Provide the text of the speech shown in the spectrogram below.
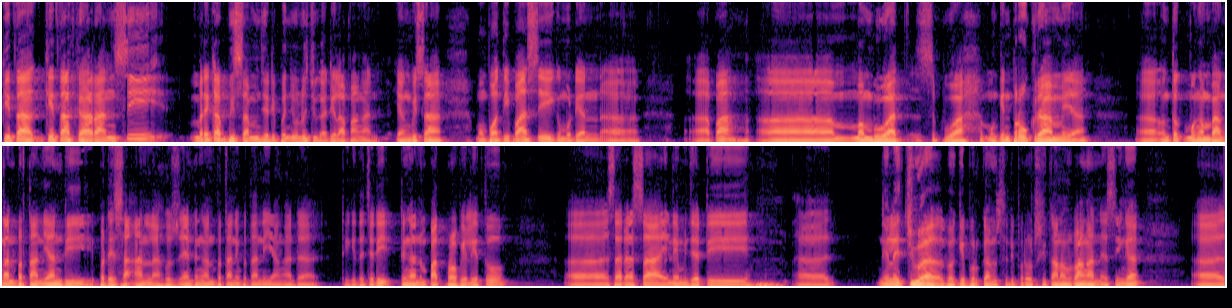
kita kita garansi mereka bisa menjadi penyuluh juga di lapangan yang bisa memotivasi kemudian uh, apa uh, membuat sebuah mungkin program ya uh, untuk mengembangkan pertanian di pedesaan lah khususnya dengan petani-petani yang ada di kita. Jadi dengan empat profil itu uh, saya rasa ini menjadi uh, nilai jual bagi program studi produksi tanaman pangan ya sehingga uh,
